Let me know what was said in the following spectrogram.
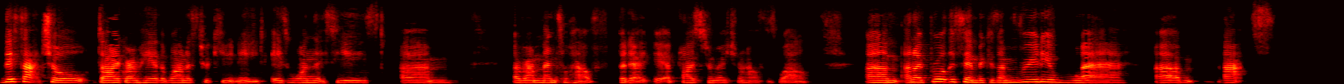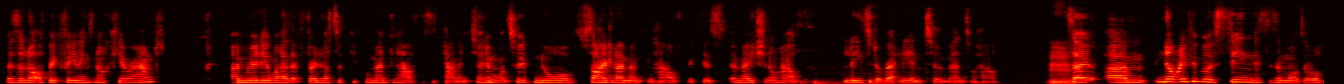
this actual diagram here, the wellness to acute need, is one that's used um, around mental health, but it, it, applies to emotional health as well. Um, and I brought this in because I'm really aware um, that there's a lot of big feelings knocking around. I'm really aware that for a lot of people, mental health is a challenge. I didn't want to ignore sideline mental health because emotional health leads directly into mental health. Mm. So um, not many people have seen this as a model.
